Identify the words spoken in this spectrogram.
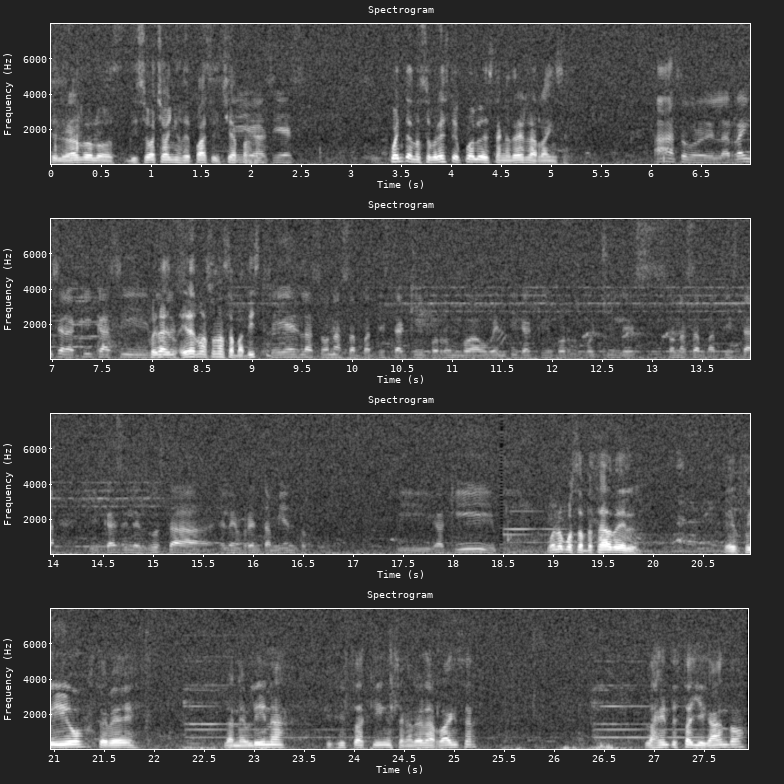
Celebrando los 18 años de paz en Chiapas. sí, ¿no? así es. Cuéntanos sobre este pueblo de San Andrés La Rainza. Ah, sobre La Raíz aquí casi... ¿Fue no ¿Eras una zona zapatista? Sí, es la zona zapatista aquí por rumbo a aquí por Chile, es zona zapatista y casi les gusta el enfrentamiento. Y aquí Bueno, pues a pesar del el frío, se ve la neblina que existe aquí en San Andrés La Rainza. La gente está llegando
